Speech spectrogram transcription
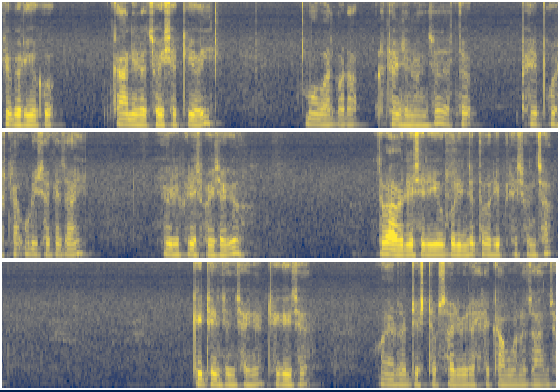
यो भिडियोको कहाँनिर छोइसक्यो है? मोबाइलबाट टेन्सन हुन्छ जस्तो फेरि पोस्टलाई उडिसकेछ है। यो रिफ्रेस भइसक्यो। जब हामीले यसरी यो गरिन्छ तब रिफ्रेस हुन्छ। केही टेन्सन छैन ठिकै छ। म यसलाई डेस्कटप साइडमै राखेर काम गर्न चाहन्छु।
